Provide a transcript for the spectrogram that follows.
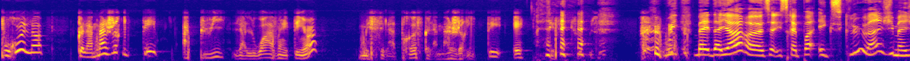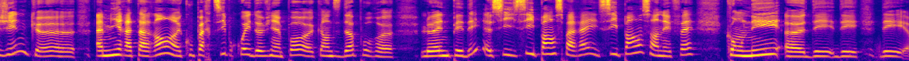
pour eux, là, que la majorité appuie la loi 21, mais c'est la preuve que la majorité est défectueuse. oui, ben d'ailleurs, euh, il serait pas exclu, hein. J'imagine que euh, Amir Attaran, un coup parti, pourquoi il devient pas euh, candidat pour euh, le NPD S'il si, pense pareil, s'il pense en effet qu'on est des des des,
